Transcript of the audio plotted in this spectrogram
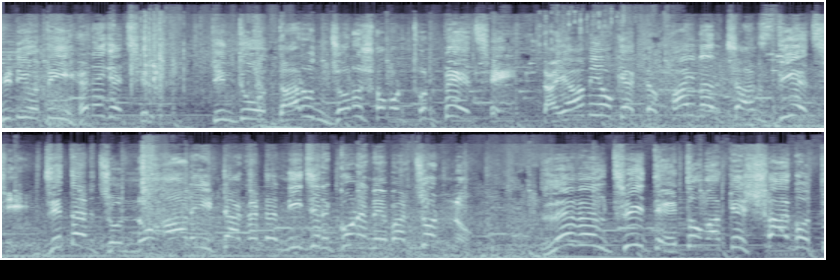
ভিডিওতেই হেরে গেছিল। কিন্তু ও দারুণ জনসমর্থন পেয়েছে। তাই আমি ওকে একটা ফাইনাল চান্স দিয়েছি জেতার জন্য আর এই টাকাটা নিজের করে নেবার জন্য। লেভেল থ্রিতে তোমাকে স্বাগত।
